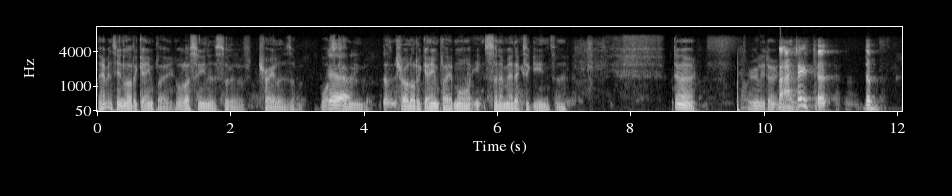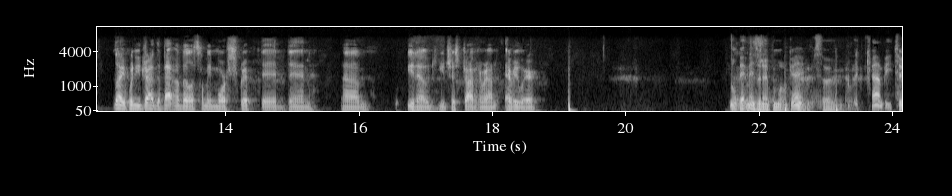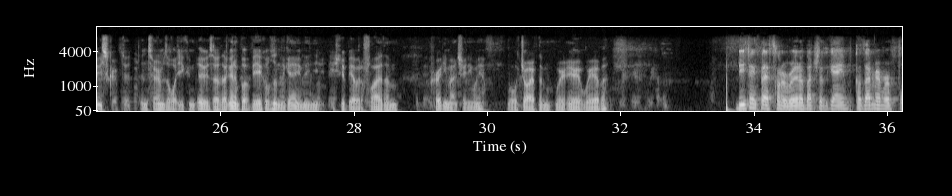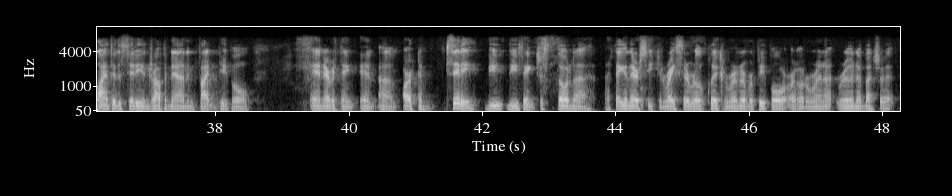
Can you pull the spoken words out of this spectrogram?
I haven't seen a lot of gameplay. All I've seen is sort of trailers of what's Yeah. coming, but it doesn't show a lot of gameplay. More i- cinematics again. So, don't know. I really don't. But know. I think that the like when you drive the Batmobile, it's gonna be more scripted than um, you know you just driving around everywhere. Well, Batman's an open world game, so it can't be too scripted in terms of what you can do. So if they're going to put vehicles in the game, then you, you should be able to fly them pretty much anywhere, or drive them where, wherever. Do you think that's going to ruin a bunch of the game? Because I remember flying through the city and dropping down and fighting people and everything in um, Arkham City. Do you, do you think just throwing a, a thing in there so you can race there real quick and run over people are going to ruin a, ruin a bunch of it?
